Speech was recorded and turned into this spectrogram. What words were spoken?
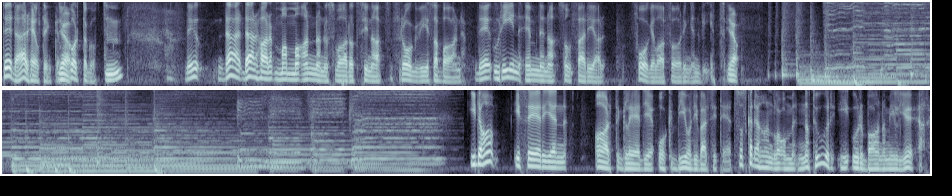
Det är där helt enkelt, Ja. kort och gott. Mm. Det är, där, där har mamma Anna nu svarat åt sina frågvisa barn. Det är urinämnena som färgar fågelavföringen vit. Ja. Idag i serien Artglädje och biodiversitet så ska det handla om natur i urbana miljöer.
